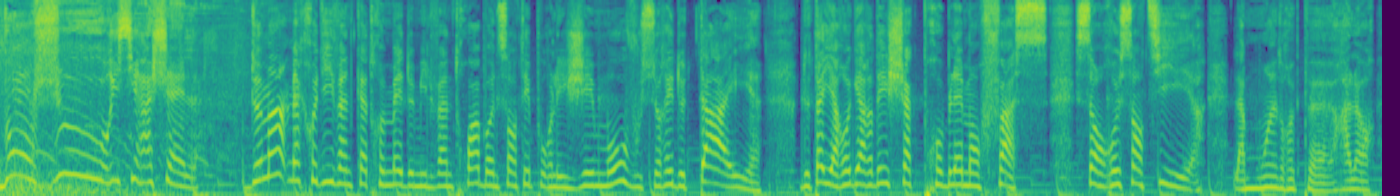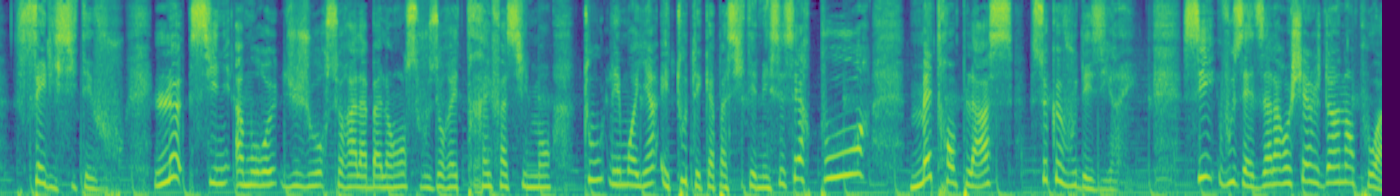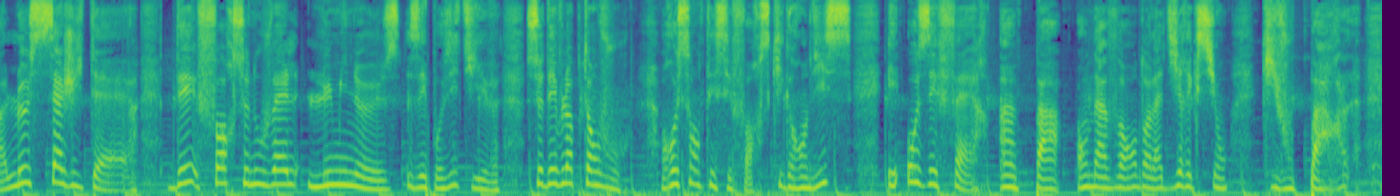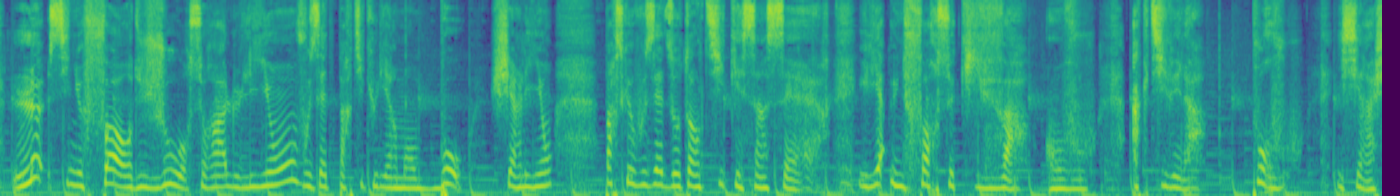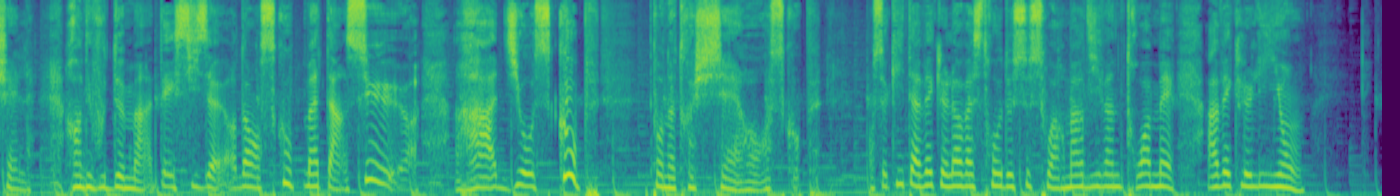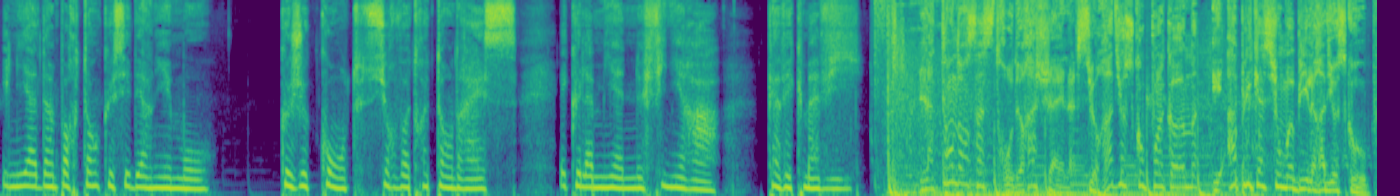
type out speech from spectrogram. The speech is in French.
Bonjour, ici Rachel. Demain, mercredi 24 mai 2023, bonne santé pour les Gémeaux, vous serez de taille. De taille à regarder chaque problème en face, sans ressentir la moindre peur. Alors, félicitez-vous. Le signe amoureux du jour sera la balance. Vous aurez très facilement tous les moyens et toutes les capacités nécessaires pour mettre en place ce que vous désirez. Si vous êtes à la recherche d'un emploi, le Sagittaire, des forces nouvelles lumineuses et positives se développent en vous. Ressentez ces forces qui grandissent et osez faire un pas en avant dans la direction qui vous parle. Le signe fort du jour sera le lion. Vous êtes particulièrement beau, cher lion, parce que vous êtes authentique et sincère. Il y a une force qui va en vous. Activez-la pour vous. Ici Rachel. Rendez-vous demain dès 6h dans Scoop Matin sur Radio Scoop pour notre cher horoscope. On se quitte avec le Love Astro de ce soir, mardi 23 mai, avec le lion. Il n'y a d'important que ces derniers mots. Que je compte sur votre tendresse et que la mienne ne finira qu'avec ma vie. La tendance astro de Rachel sur radioscope.com et application mobile Radioscope.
